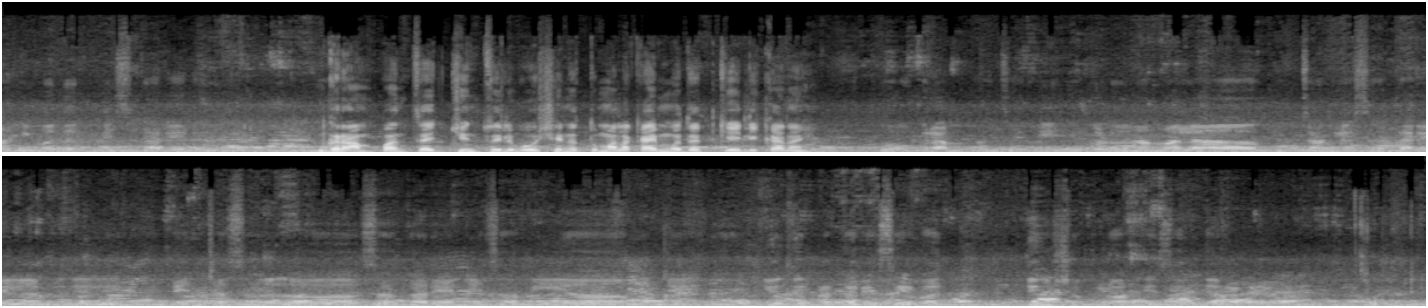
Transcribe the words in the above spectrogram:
आणि मदतनीस कार्यरत. ग्रामपंचायत चिंचोली बोशीनं तुम्हाला काय मदत केली का नाही? हो ग्रामपंचायतीकडून आम्हाला खूप चांगले सहकार्य लाभलेले आहे त्यांच्या सह सहकार्यानेच आम्ही अ, म्हणजे योग्य प्रकारे सेवा देऊ शकलो आहे सध्या.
